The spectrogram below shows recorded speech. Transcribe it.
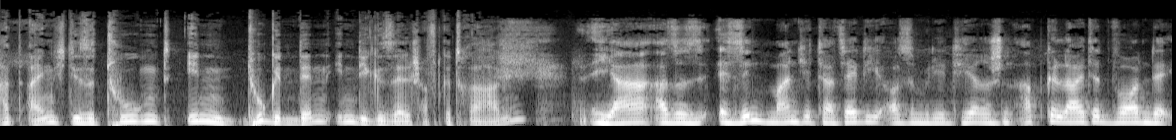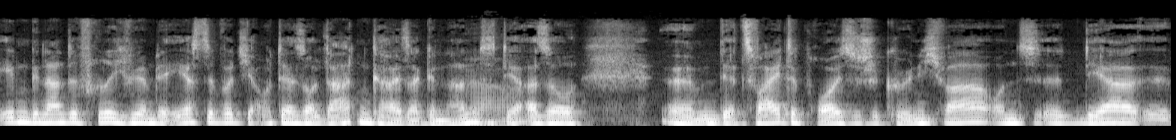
hat eigentlich diese Tugend in, Tugenden in die Gesellschaft getragen? Ja, also es sind manche tatsächlich aus dem Militärischen abgeleitet worden. Der eben genannte Friedrich Wilhelm I. wird ja auch der Soldatenkaiser genannt, ja. der also ähm, der zweite preußische König war und äh, der äh,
